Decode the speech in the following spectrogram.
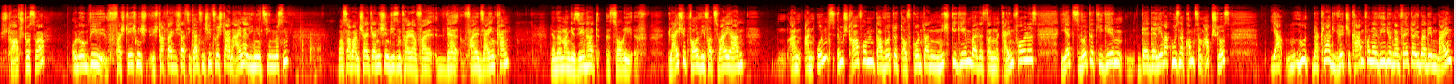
Strafstoß war. Und irgendwie verstehe ich nicht, ich dachte eigentlich, dass die ganzen Schiedsrichter an einer Linie ziehen müssen was aber anscheinend ja nicht in diesem Fall der Fall, der Fall sein kann. Denn wenn man gesehen hat, sorry, gleiches Foul wie vor zwei Jahren an, an uns im Strafraum, da wird es aufgrund dann nicht gegeben, weil das dann kein Foul ist. Jetzt wird es gegeben, der, der Leverkusener kommt zum Abschluss. Ja, gut, na klar, die Grätsche kam von der Video und dann fällt er über den Bein,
